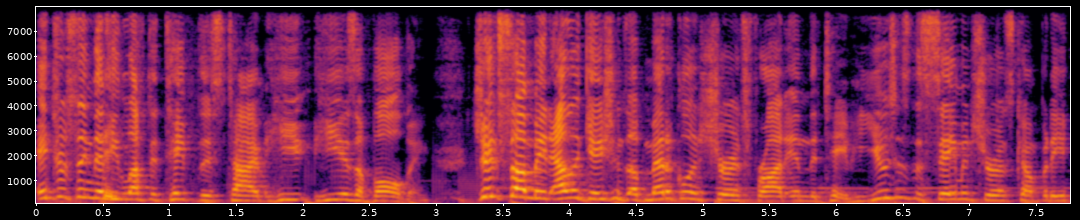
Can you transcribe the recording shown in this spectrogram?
Interesting that he left a tape this time, he, he is evolving. Jigsaw made allegations of medical insurance fraud in the tape. He uses the same insurance company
